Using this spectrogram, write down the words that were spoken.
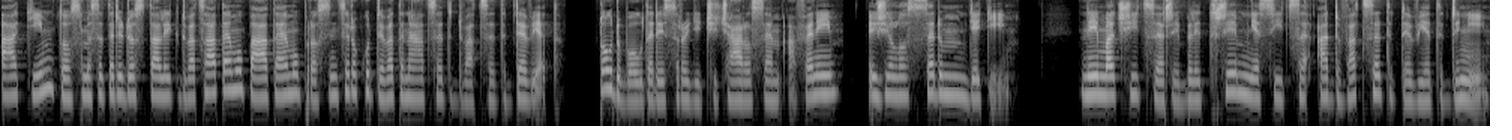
A tímto jsme se tedy dostali k 25. prosinci roku 1929. Tou dobou tedy s rodiči Charlesem a Fanny žilo sedm dětí. Nejmladší dceři byly tři měsíce a 29 dní.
